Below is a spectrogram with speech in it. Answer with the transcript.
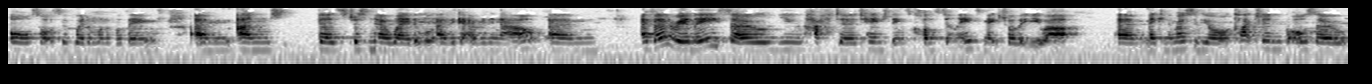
all sorts of weird and wonderful things. Um, and there's just no way that we'll ever get everything out ever really. So you have to change things constantly to make sure that you are um, making the most of your collection, but also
